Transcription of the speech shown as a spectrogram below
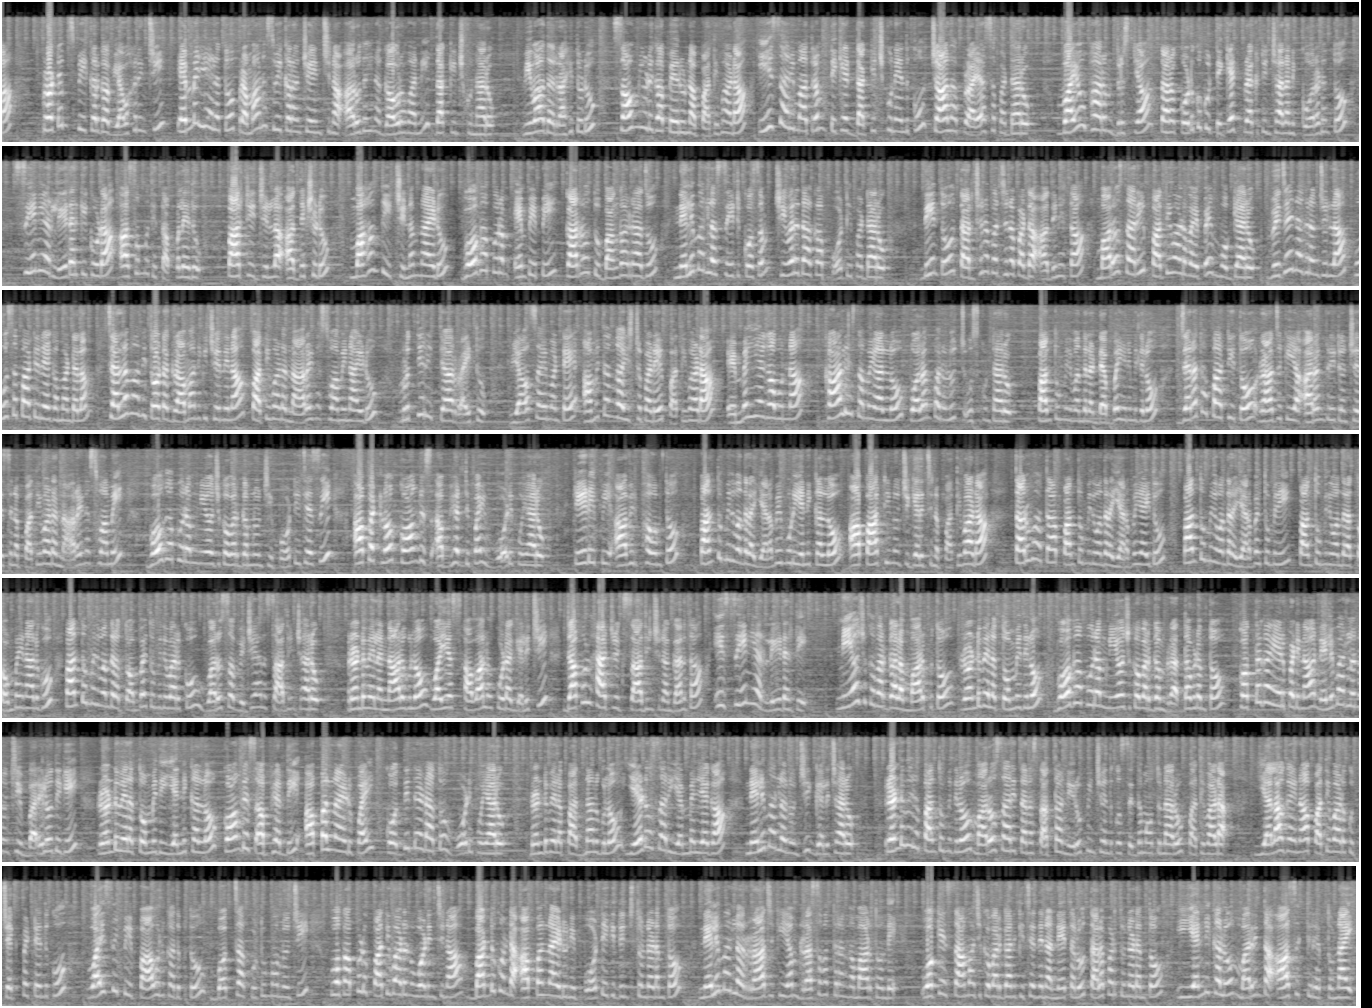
ప్రొటెం స్పీకర్గా వ్యవహరించి ఎమ్మెల్యేలతో ప్రమాణ స్వీకారం చేయించిన అరుదైన గౌరవాన్ని దక్కించుకున్నారు. వివాద రహితుడు సౌమ్యుడిగా పేరున్న పతివాడ ఈసారి మాత్రం టికెట్ దక్కించుకునేందుకు చాలా ప్రయాసపడ్డారు. వయోభారం దృష్ట్యా తన కొడుకుకు టికెట్ ప్రకటించాలని కోరడంతో సీనియర్ లీడర్కి కూడా అసమ్మతి తప్పలేదు. పార్టీ జిల్లా అధ్యక్షుడు మహంతి చిన్నంనాయుడు భోగాపురం ఎంపీపీ కర్రోతు బంగారాజు నెలిమర్ల సీటు కోసం చివరిదాకా పోటీ పడ్డారు దీంతో తర్జన భర్జన పడ్డ అధినేత మరోసారి పతివాడ వైపే మొగ్గారు. విజయనగరం జిల్లా పూసపాటిరేగ మండలం చల్లవానితోట గ్రామానికి చెందిన పతివాడ నారాయణ స్వామి నాయుడు వృత్తిరీత్యా రైతు. వ్యవసాయం అంటే అమితంగా ఇష్టపడే పతివాడ? ఎమ్మెల్యేగా ఉన్న ఖాళీ సమయాల్లో పొలం పనులు చూసుకుంటారు. పంతొమ్మిది వందల డెబ్బై ఎనిమిదిలో జనతా పార్టీతో రాజకీయ అరంగ్రీటం చేసిన పతివాడ నారాయణస్వామి భోగాపురం నియోజకవర్గం నుంచి పోటీ చేసి అప్పట్లో కాంగ్రెస్ అభ్యర్థిపై ఓడిపోయారు. టీడీపీ ఆవిర్భావంతో పంతొమ్మిది వందల ఎనభై మూడు ఎన్నికల్లో ఆ పార్టీ నుంచి గెలిచిన పతివాడ తరువాత పంతొమ్మిది వందల ఎనభై ఐదు పంతొమ్మిది వందల ఎనభై తొమ్మిది పంతొమ్మిది వందల తొంభై నాలుగు పంతొమ్మిది వందల తొంభై తొమ్మిది వరకు వరుస విజయాలు సాధించారు. రెండు వేల నాలుగులో వైఎస్ హవాలో కూడా గెలిచి డబుల్ హ్యాట్రిక్ సాధించిన ఘనత ఈ సీనియర్ లీడర్ది. నియోజకవర్గాల మార్పుతో రెండు వేల తొమ్మిదిలో భోగాపురం నియోజకవర్గం రద్దవడంతో కొత్తగా ఏర్పడిన నెలిమర్ల నుంచి బరిలో దిగి రెండు వేల తొమ్మిది ఎన్నికల్లో కాంగ్రెస్ అభ్యర్థి అప్పలనాయుడుపై కొద్ది తేడాతో ఓడిపోయారు. రెండు వేల పద్నాలుగులో ఏడోసారి ఎమ్మెల్యేగా నెలిమర్ల నుంచి గెలిచారు. రెండు వేల పంతొమ్మిదిలో మరోసారి తన సత్తా నిరూపించేందుకు సిద్ధమవుతున్నారు పతివాడ. ఎలాగైనా పతివాడకు చెక్ పెట్టేందుకు వైసీపీ పావులు కదుపుతూ బొత్స కుటుంబం నుంచి ఒకప్పుడు పతివాడను ఓడించిన బడ్డుకొండ అప్పలనాయుడుని పోటీకి దించుతుండటంతో నెలిమర్ల రాజకీయం రసవత్తరంగా మారుతోంది. ఒకే సామాజిక వర్గానికి చెందిన నేతలు తలపడుతుండటంతో ఈ ఎన్నికలు మరింత ఆసక్తి రేపుతున్నాయి.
